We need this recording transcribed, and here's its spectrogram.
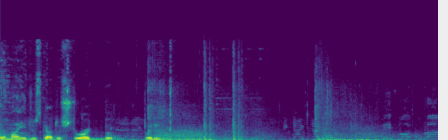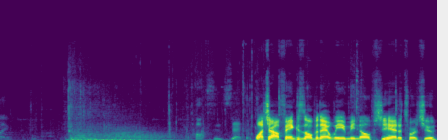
Thermite, you just got destroyed, buddy. Watch out, Fink is over that way. Me know if she had headed towards you.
